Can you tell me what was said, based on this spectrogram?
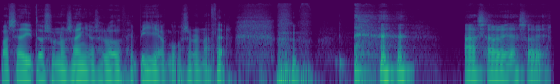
pasaditos unos años, se lo cepillan como suelen hacer. a saber, a saber.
